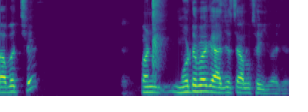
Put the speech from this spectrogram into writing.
બાબત છે. પણ મોટે ભાગે આજે ચાલુ થઈ જાય છે.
